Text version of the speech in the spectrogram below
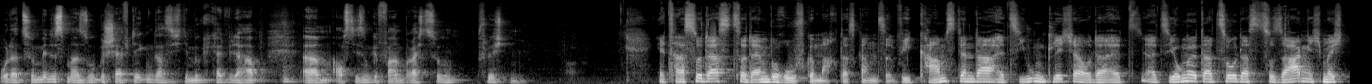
oder zumindest mal so beschäftigen, dass ich die Möglichkeit wieder habe, ähm, aus diesem Gefahrenbereich zu flüchten. Jetzt hast du das zu deinem Beruf gemacht, das Ganze. Wie kam es denn da als Jugendlicher oder als, als Junge dazu, das zu sagen? Ich möchte,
